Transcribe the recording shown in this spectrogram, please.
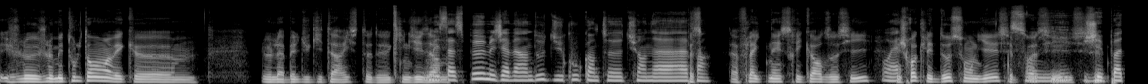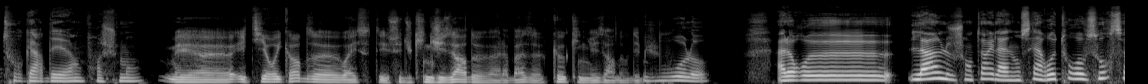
je, le, je le mets tout le temps avec euh, le label du guitariste de King Gizzard. Mais ça se peut, mais j'avais un doute du coup quand euh, tu en as. T'as Flightness Records aussi. Ouais. Mais je crois que les deux sont liés. C'est pas si, si J'ai pas tout regardé, hein, franchement. Mais euh, 80 Records, euh, ouais, c'était c'est du King Gizzard euh, à la base, que King Gizzard au début. Voilà. Alors là, le chanteur, il a annoncé un retour aux sources.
